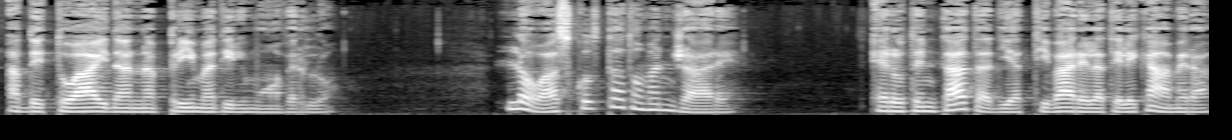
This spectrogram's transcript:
ha detto Aidan prima di rimuoverlo. L'ho ascoltato mangiare. Ero tentata di attivare la telecamera,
